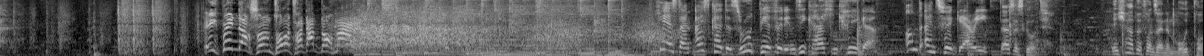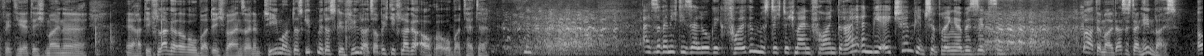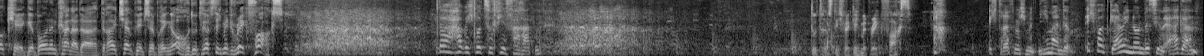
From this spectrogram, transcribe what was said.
Doch schon tot, verdammt nochmal! Hier ist ein eiskaltes Rootbier für den siegreichen Krieger. Und eins für Gary. Das ist gut. Ich habe von seinem Mut profitiert. Ich meine, er hat die Flagge erobert, ich war in seinem Team und das gibt mir das Gefühl, als ob ich die Flagge auch erobert hätte. Also wenn ich dieser Logik folge, müsste ich durch meinen Freund drei NBA Championship Ringe besitzen. Warte mal, das ist ein Hinweis. Okay, geboren in Kanada, drei Championship-Ringe. Oh, du triffst dich mit Rick Fox. Da habe ich wohl zu viel verraten. Du triffst dich wirklich mit Rick Fox? Ich treffe mich mit niemandem. Ich wollte Gary nur ein bisschen ärgern.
